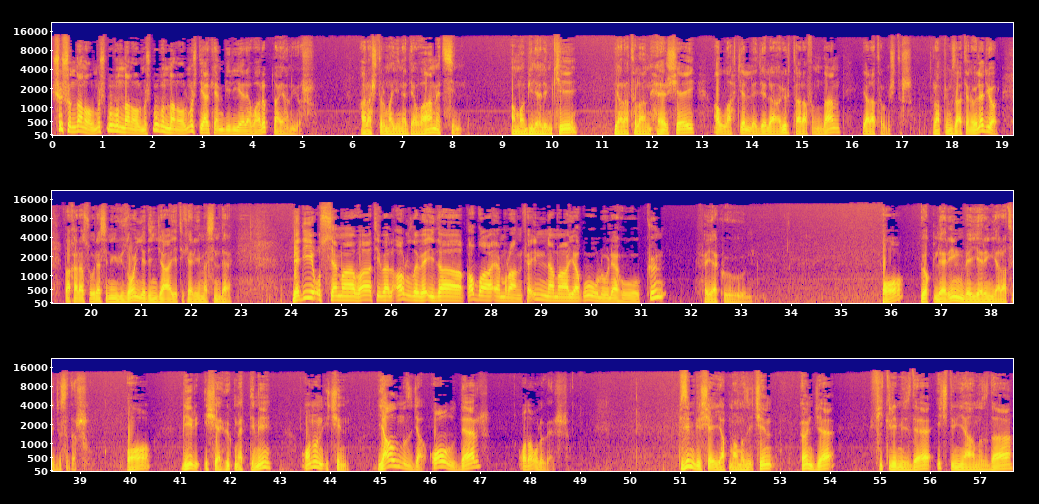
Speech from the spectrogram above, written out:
Şu şundan olmuş, bu bundan olmuş, bu bundan olmuş derken bir yere varıp dayanıyor. Araştırma yine devam etsin. Ama bilelim ki yaratılan her şey Allah Celle Celaluhu tarafından yaratılmıştır. Rabbim zaten öyle diyor. Bakara suresinin 117. ayeti kerimesinde Bedi'us semavati vel ardı ve izâ qada emran fe innemâ yegûlu lehu kun feyekûn. O göklerin ve yerin yaratıcısıdır. O bir işe hükmetti mi onun için yalnızca ol der, o da olu verir. Bizim bir şey yapmamız için önce fikrimizde, iç dünyamızda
